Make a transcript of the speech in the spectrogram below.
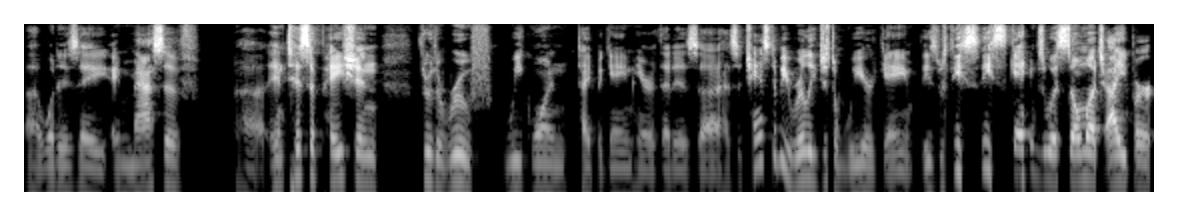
uh, what is a a massive uh, anticipation through the roof week one type of game here that is uh, has a chance to be really just a weird game. These these these games with so much hype are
